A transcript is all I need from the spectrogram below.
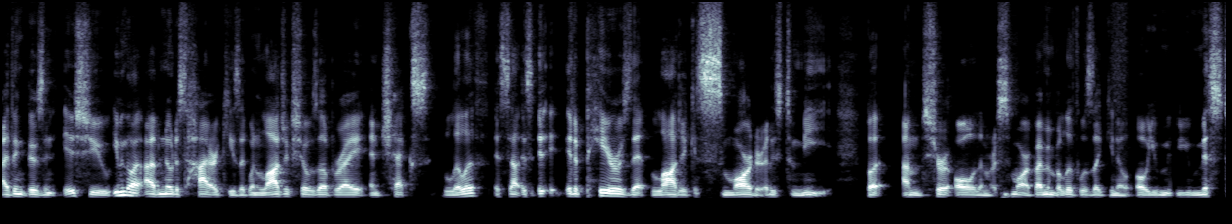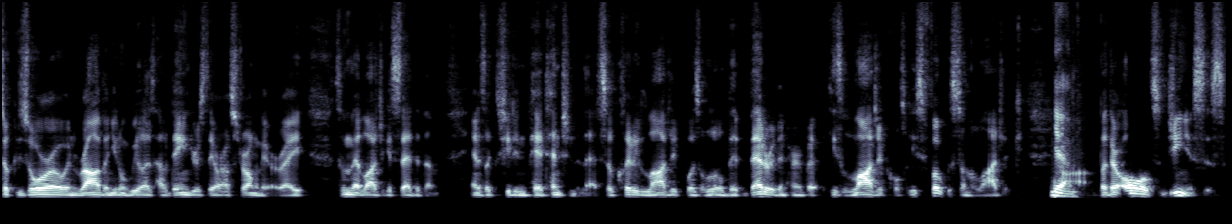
I think there's an issue, even though I- I've noticed hierarchies, like when Logic shows up, right, and checks Lilith, it sounds it, it- it appears that Logic is smarter, at least to me. But I'm sure all of them are smart. But I remember Lilith was like, you know, oh, you you mistook Zoro and Robin, you don't realize how dangerous they are, how strong they are, right? Something that Logic has said to them, and it's like she didn't pay attention to that. So clearly, Logic was a little bit better than her, but he's logical, so he's focused on the logic yeah uh, but they're all geniuses.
